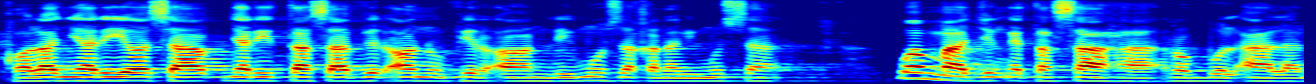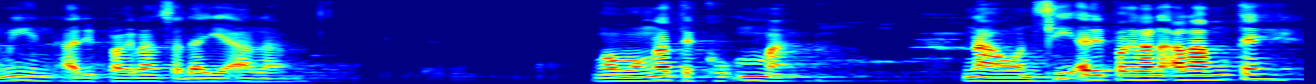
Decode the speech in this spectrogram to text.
Kalau nyariosap nyarita safir anu Fir'aun li Musa kana Nabi Musa wa ma jeung eta saha Rabbul alamin ari pangeran sadaya alam. Ngomongna teh ku emak. Naon sih ari pangeran alam teh?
